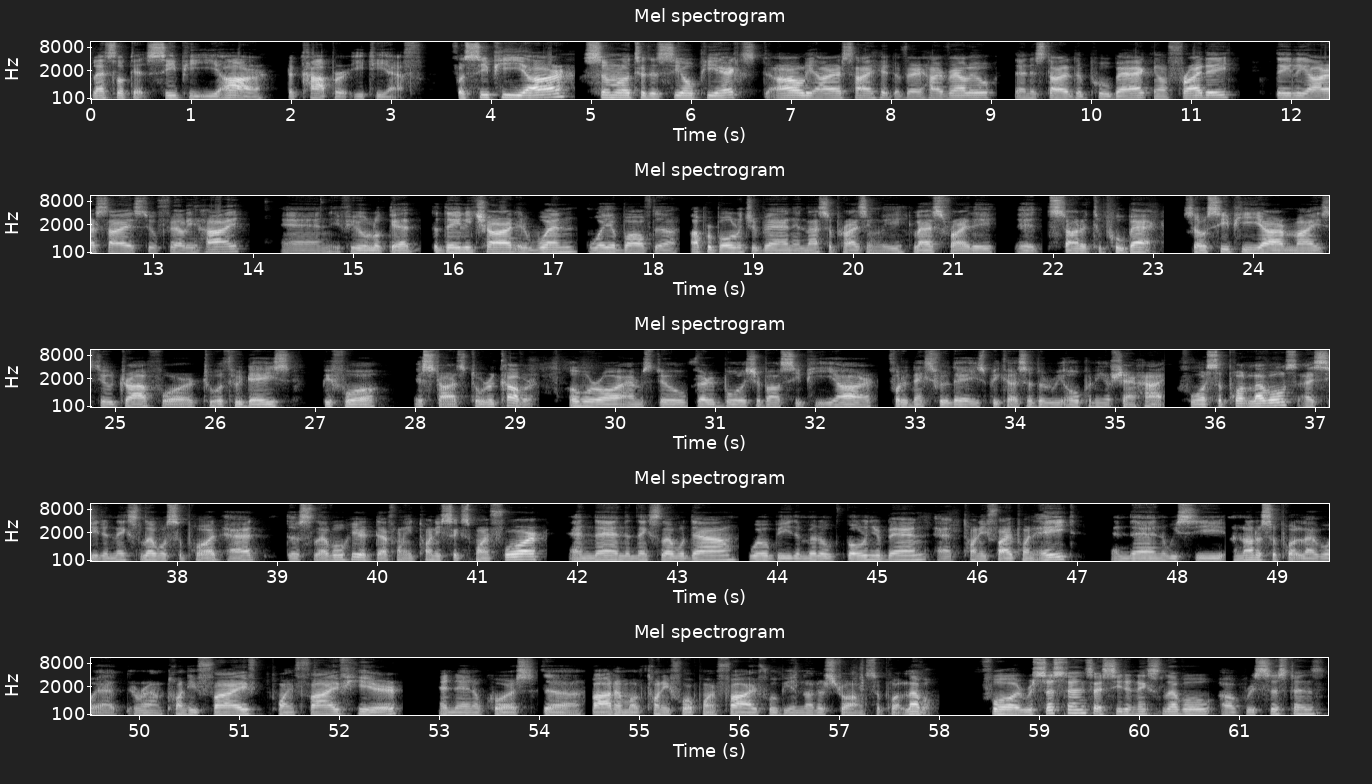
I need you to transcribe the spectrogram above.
Let's look at CPER, the copper ETF. For CPER, similar to the COPX, the hourly RSI hit a very high value, then it started to pull back. On Friday, daily RSI is still fairly high, and if you look at the daily chart, it went way above the upper Bollinger Band, and not surprisingly, last Friday, it started to pull back. So CPER might still drop for two or three days before it starts to recover overall, I'm still very bullish about CPER for the next few days because of the reopening of Shanghai. For support levels, I see the next level support at this level here, definitely 26.4. And then the next level down will be the middle Bollinger Band at 25.8. And then we see another support level at around 25.5 here. And then, of course, the bottom of 24.5 will be another strong support level. For resistance, I see the next level of resistance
